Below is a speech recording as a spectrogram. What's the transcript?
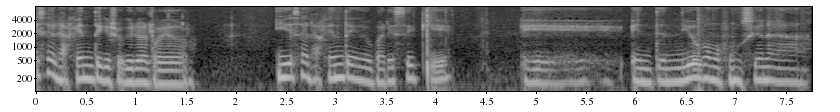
esa es la gente que yo quiero alrededor. Y esa es la gente que me parece que eh, entendió cómo funciona,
